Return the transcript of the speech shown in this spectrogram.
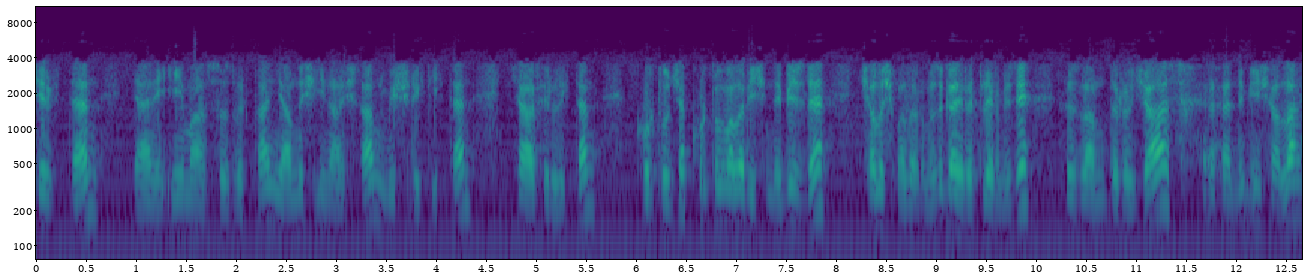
şirkten, yani imansızlıktan, yanlış inançtan, müşriklikten, kafirlikten kurtulacak. Kurtulmaları için de biz de çalışmalarımızı, gayretlerimizi hızlandıracağız. Efendim inşallah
